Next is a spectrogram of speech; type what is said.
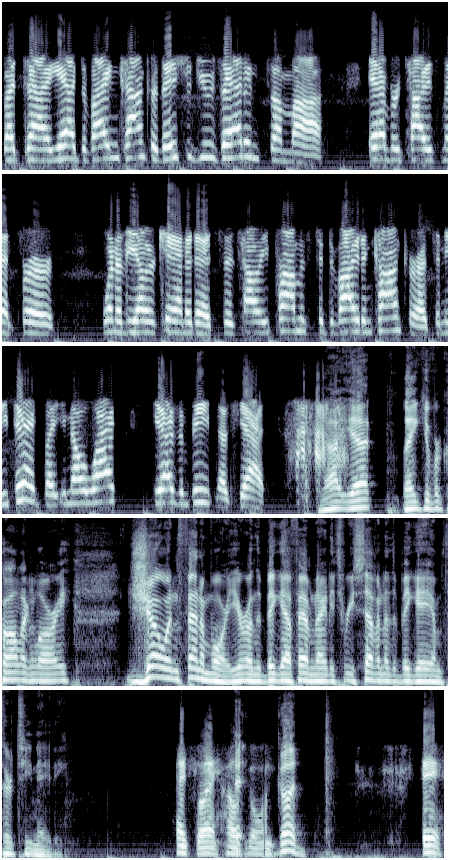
but uh, yeah, divide and conquer. They should use that in some uh, advertisement for one of the other candidates. Is how he promised to divide and conquer us, and he did. But you know what? He hasn't beaten us yet. Not yet. Thank you for calling, Laurie. Joe and Fennimore, you're on the Big FM 93.7 of the Big AM 1380. Hey, Sly. How's it going? Good. Hey,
